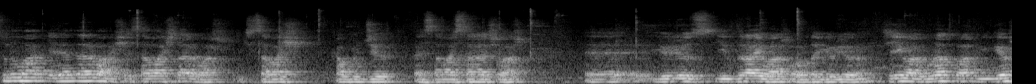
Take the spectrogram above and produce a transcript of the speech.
sunuma gelenler var, işte savaşlar var. İki savaş Kavuncu ve Savaş Saraç var. Ee, görüyoruz Yıldıray var orada görüyorum. Şey var Murat var Üngör.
